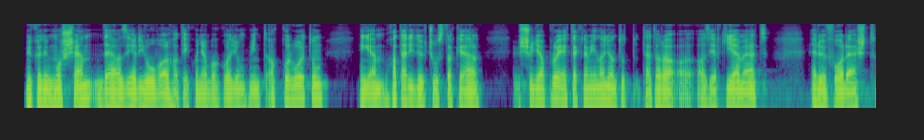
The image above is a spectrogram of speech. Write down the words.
működünk most sem, de azért jóval hatékonyabbak vagyunk, mint akkor voltunk. Igen, határidők csúsztak el, és ugye a projektekre még nagyon tud, tehát arra azért kiemelt erőforrást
